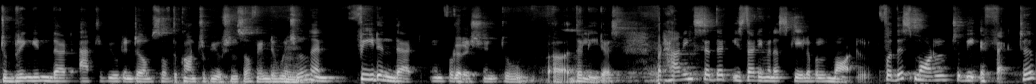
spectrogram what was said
to bring in that attribute in terms of the contributions of individual Mm. and feed in that information to uh, the leaders. But having said that, is that even a scalable model? For this model to be effective,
